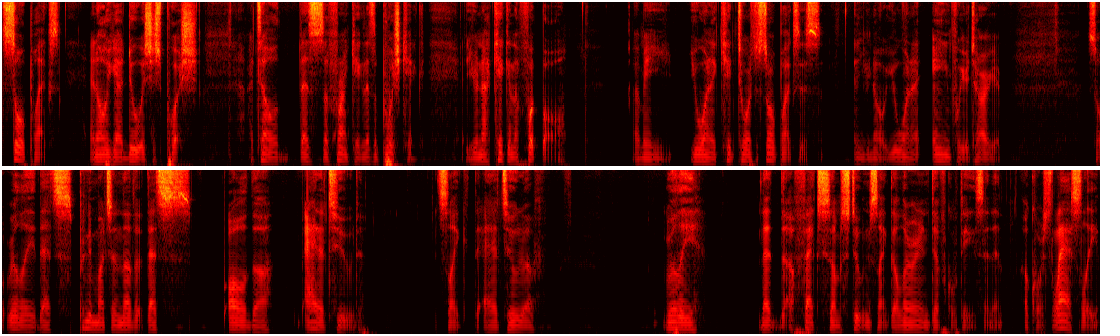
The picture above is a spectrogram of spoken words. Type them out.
solar plex. And all you gotta do is just push. I tell that's a front kick, that's a push kick. You're not kicking a football. I mean, you want to kick towards the solar plexus, and you know you want to aim for your target. So really, that's pretty much another. That's all the attitude. It's like the attitude of really that affects some students, like the learning difficulties, and then of course, lastly,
